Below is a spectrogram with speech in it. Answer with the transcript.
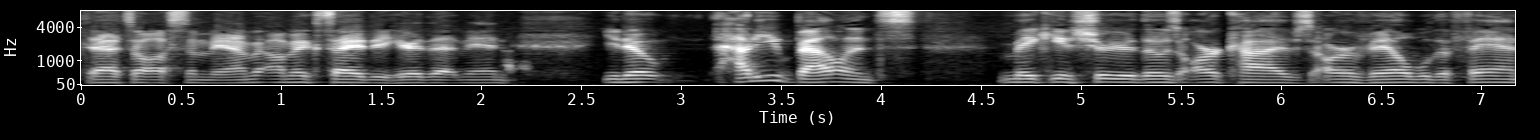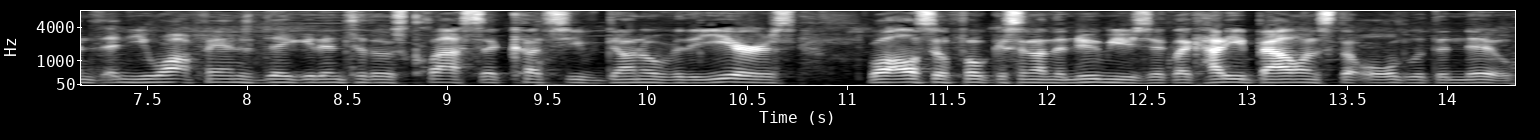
That's awesome, man. I'm, I'm excited to hear that, man. You know, how do you balance? Making sure those archives are available to fans and you want fans to get into those classic cuts you've done over the years while also focusing on the new music. Like how do you balance the old with the new?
